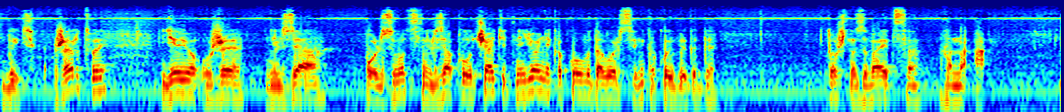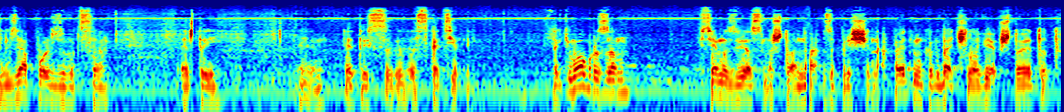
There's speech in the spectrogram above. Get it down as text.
быть жертвой, ею уже нельзя пользоваться, нельзя получать от нее никакого удовольствия, никакой выгоды. То, что называется ганаа. Нельзя пользоваться этой, э, этой скотиной. Таким образом, всем известно, что она запрещена. Поэтому, когда человек, что этот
